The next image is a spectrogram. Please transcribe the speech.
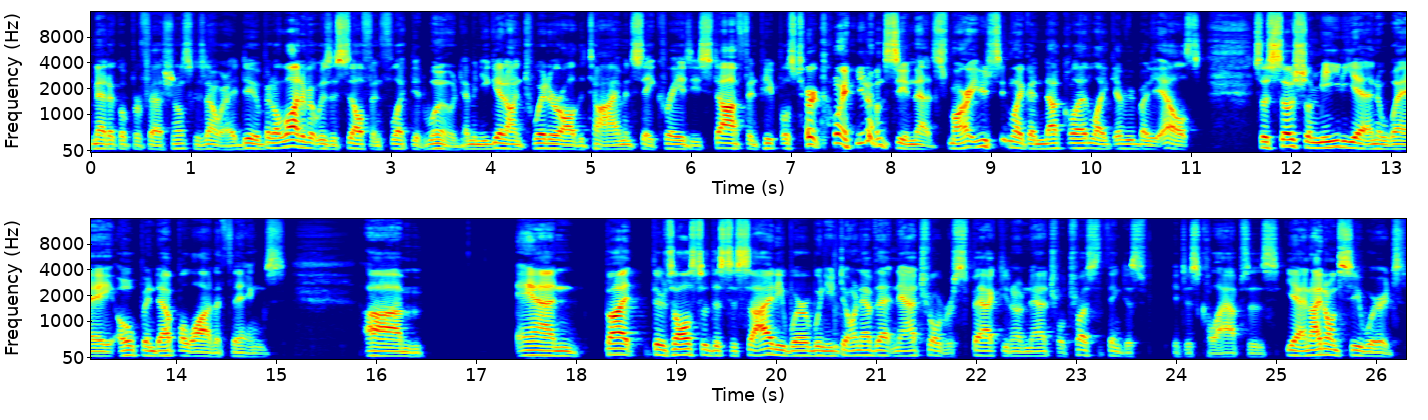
medical professionals, because not what I do. But a lot of it was a self inflicted wound. I mean, you get on Twitter all the time and say crazy stuff, and people start going, "You don't seem that smart. You seem like a knucklehead like everybody else." So social media, in a way, opened up a lot of things. Um, and but there's also the society where when you don't have that natural respect, you know, natural trust, the thing just it just collapses. Yeah, and I don't see where it's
